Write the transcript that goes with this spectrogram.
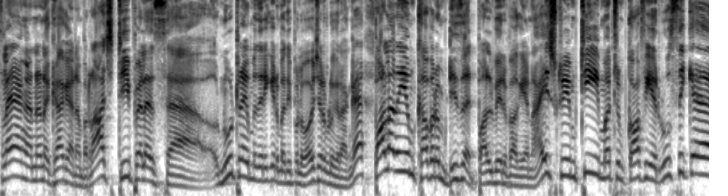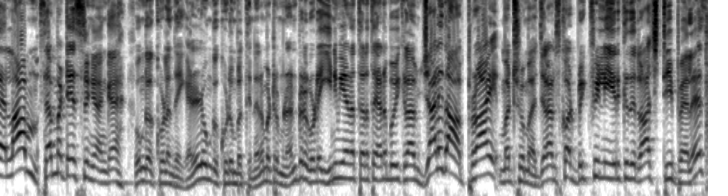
சிலையாங்க அண்ணனுக்காக நம்ம ராஜ் டீ பேலஸ் நூற்றி ஐம்பது ரிக்கெட் மதிப்புள்ள வவுச்சர் கொடுக்குறாங்க. பலரையும் கவரும் டிசர்ட் பல்வேறு வகையான ஐஸ்கிரீம் டீ மற்றும் காஃபியை ருசிக்கலாம். செம்ம டேஸ்ட்டுங்க அங்க. உங்க குழந்தைகள் உங்க குடும்பத்தினர் மற்றும் நண்பர்களோட இனிமையான தரத்தை அனுபவிக்கலாம். ஜாலிதா பிராய் மற்றும் ஜெரான் ஸ்காட் பிரிக்ஃபீல்லையும் இருக்குது ராஜ் டீ பேலஸ்.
